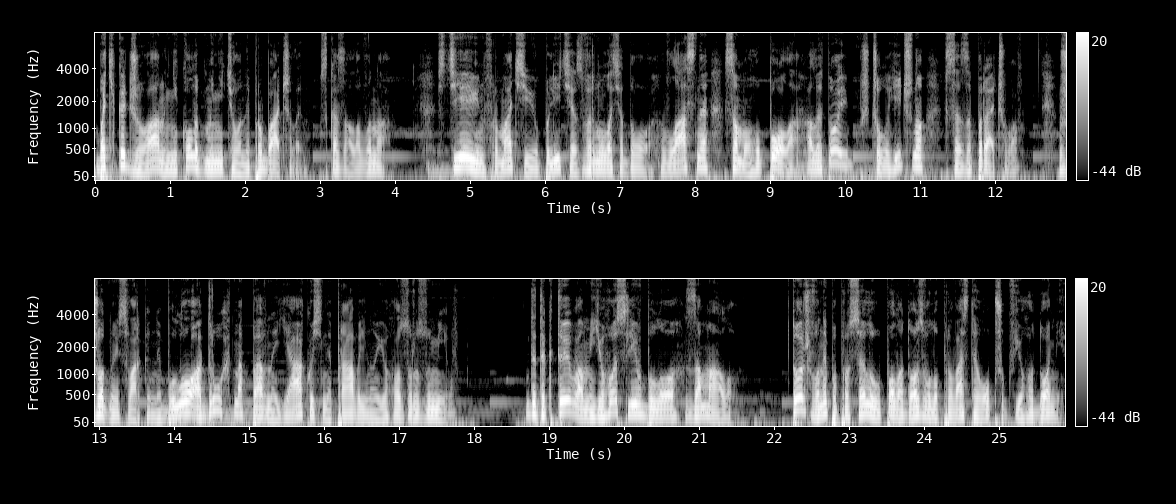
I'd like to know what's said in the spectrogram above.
Батьки Джоан ніколи б мені цього не пробачили, сказала вона. З цією інформацією поліція звернулася до власне самого пола, але той, що логічно, все заперечував. Жодної сварки не було, а друг, напевне, якось неправильно його зрозумів. Детективам його слів було замало. Тож вони попросили у пола дозволу провести обшук в його домі.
